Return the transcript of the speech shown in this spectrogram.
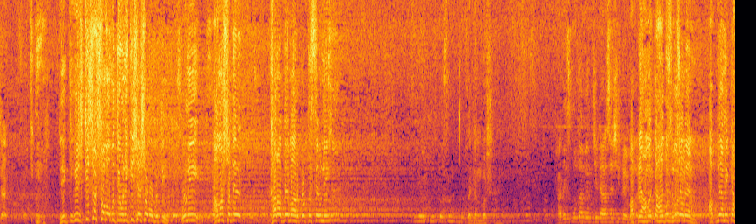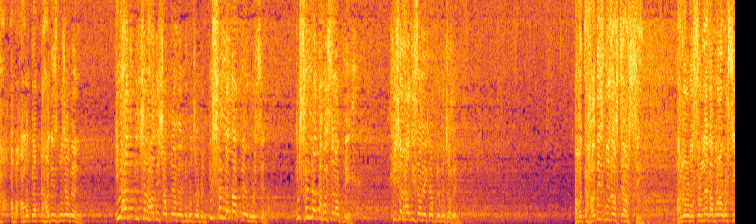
যাক। যে কি- কিসের সভাপতি? উনি কিসের সভাপতি? উনি আমার সাথে খারাপ ব্যবহার করতেছে উনি। বসে। হাদিস মোতাবেক যেটা আছে সেটাই আপনি আমাকে হাদিস বুঝাবেন? আপনি আমি আমাকে আপনি হাদিস বুঝাবেন? কি হাত কিসের হাদিস আপনি আমাকে বুঝাবেন? কিসের নেতা আপনি হয়েছেন কিসের নেতা হয়েছেন আপনি? কিসের হাদিস আমাকে আপনি বুঝাবেন? আমাকে হাদিস বুঝাতে আসছে। আঠারো বছর লেখাপড়া করছি।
